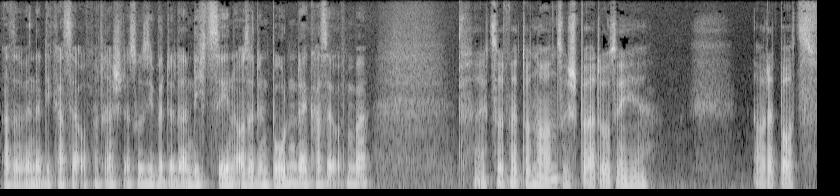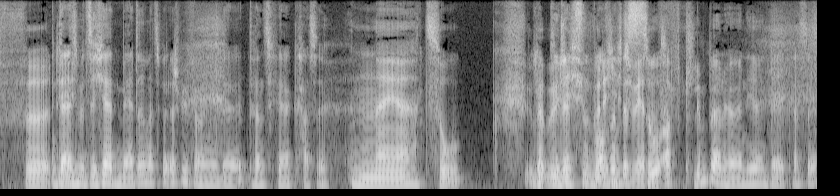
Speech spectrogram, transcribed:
Also wenn er die Kasse aufmacht, rasch oder so, wird er da nichts sehen, außer den Boden der Kasse offenbar. Vielleicht sollten wir doch noch unsere Spardose hier. Aber da braucht es für. Da ist mit Sicherheit mehr drin als bei der Spielverein in der Transferkasse. Naja, so ich habe die letzten Wochen das werden. so oft klimpern hören hier in der Kasse.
